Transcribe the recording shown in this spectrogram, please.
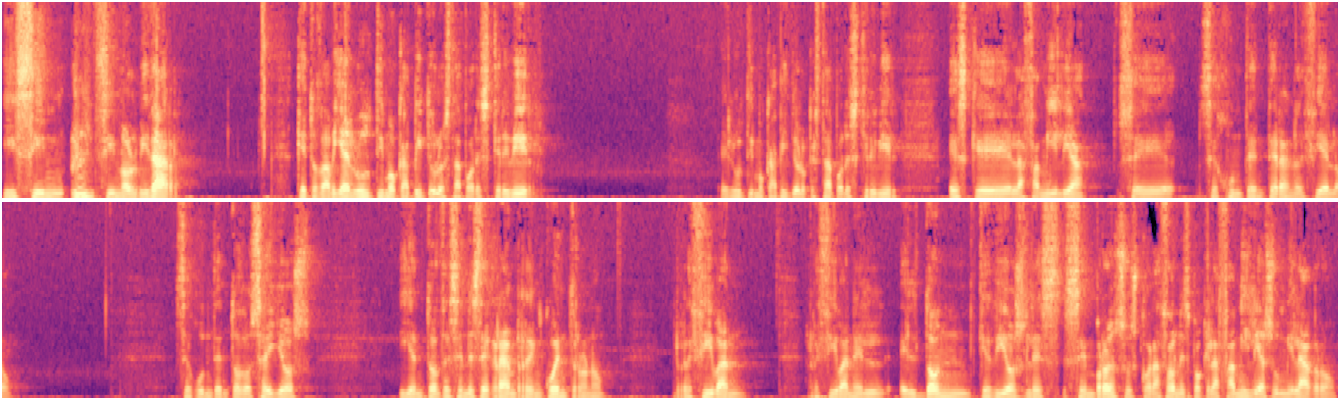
Y sin, sin olvidar que todavía el último capítulo está por escribir. El último capítulo que está por escribir es que la familia se, se junte entera en el cielo se junten todos ellos y entonces en ese gran reencuentro, ¿no? Reciban, reciban el, el don que Dios les sembró en sus corazones, porque la familia es un milagro.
